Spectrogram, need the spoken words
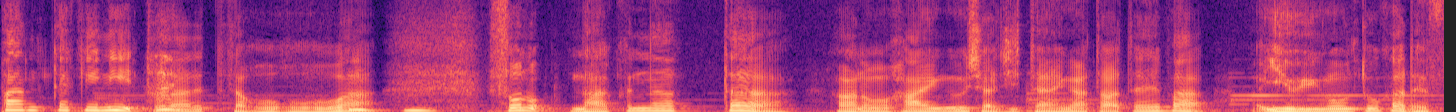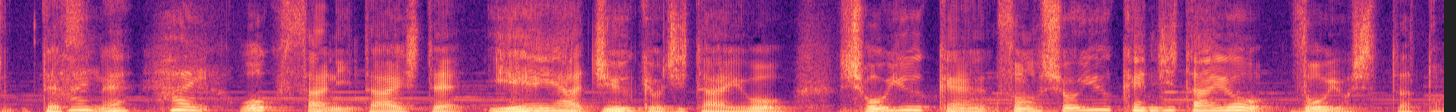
般的に取られてた方法は、はいうんうん、その亡くなったあの配偶者自体が例えば遺言とかですですね、はいはい、奥さんに対して家や住居自体を所有権その所有権自体を贈与してたと。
